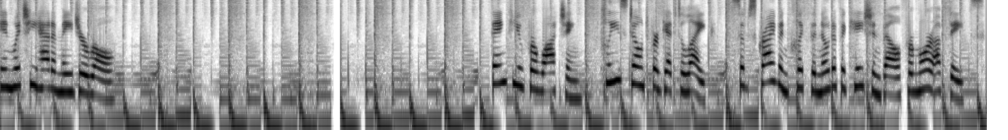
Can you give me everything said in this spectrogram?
in which he had a major role. Thank you for watching. Please don't forget to like, subscribe and click the notification bell for more updates.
